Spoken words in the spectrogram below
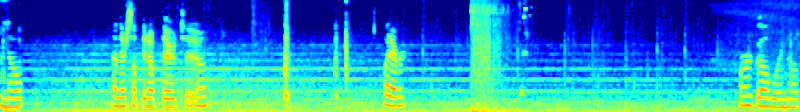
Nope. And there's something up there too. Whatever. We're going up.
